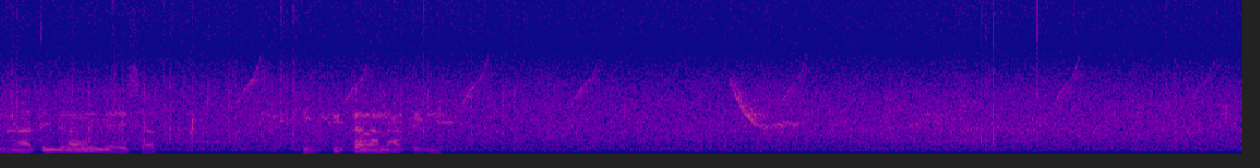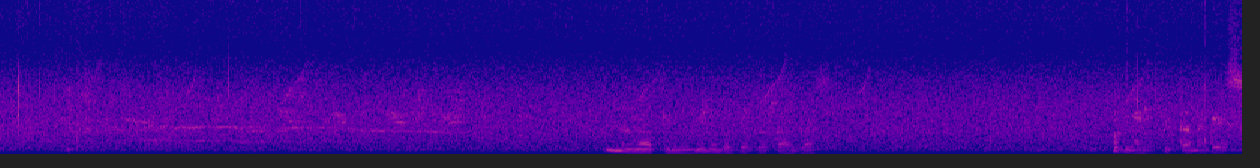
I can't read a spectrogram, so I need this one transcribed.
Hindi natin dalangin guys at higpitan lang natin. Na natin, hindi na ba siya tatagas? Pag nahigpitan na guys.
